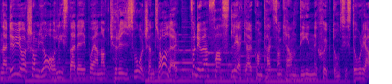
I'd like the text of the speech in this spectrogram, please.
När du gör som jag och listar dig på en av Krys vårdcentraler får du en fast läkarkontakt som kan din sjukdomshistoria.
